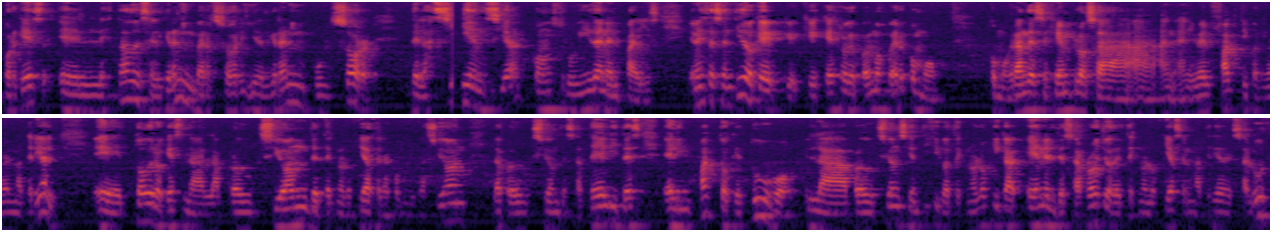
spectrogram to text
Porque es, el Estado es el gran inversor y el gran impulsor de la ciencia construida en el país. En este sentido, ¿qué, es lo que podemos ver como, como grandes ejemplos a, nivel fáctico, a nivel material? Eh, todo lo que es la, producción de tecnologías de la comunicación, la producción de satélites, el impacto que tuvo la producción científico-tecnológica en el desarrollo de tecnologías en materia de salud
